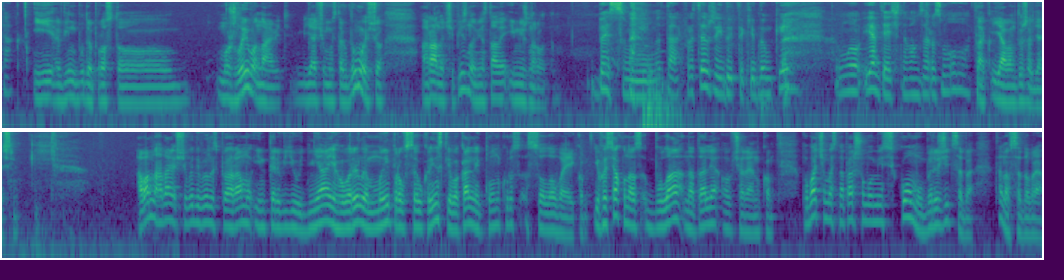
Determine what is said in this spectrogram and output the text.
Так. І він буде просто можливо навіть. Я чомусь так думаю, що рано чи пізно він стане і міжнародним. Безсумнівно, так. Про це вже йдуть такі думки. Тому я вдячна вам за розмову. Так, і я вам дуже вдячний. А вам нагадаю, що ви дивились програму інтерв'ю дня і говорили ми про всеукраїнський вокальний конкурс Соловейко. І в гостях у нас була Наталя Овчаренко. Побачимось на першому міському. Бережіть себе та на все добре.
